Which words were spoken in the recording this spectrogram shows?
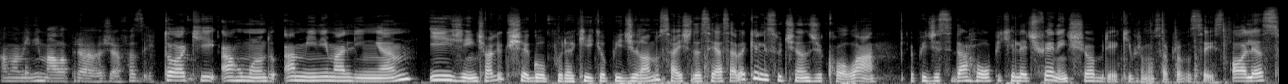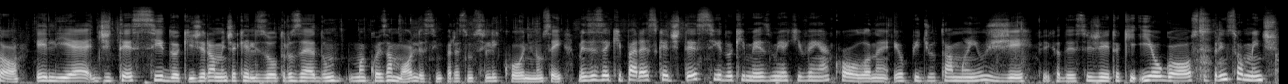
uma mini mala pra já fazer. Tô aqui arrumando a mini malinha. E, gente, olha o que chegou por aqui que eu pedi lá no site da CA. Sabe aqueles sutiãs de colar? Eu pedi esse da Hope, que ele é diferente. Deixa eu abrir aqui pra mostrar pra vocês. Olha só, ele é de tecido aqui. Geralmente aqueles outros é de um- uma coisa mole, assim, parece um silicone, não sei. Mas esse aqui parece que é de tecido aqui mesmo e aqui vem a cola, né? Eu pedi o tamanho G, fica desse jeito aqui. E eu gosto, principalmente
